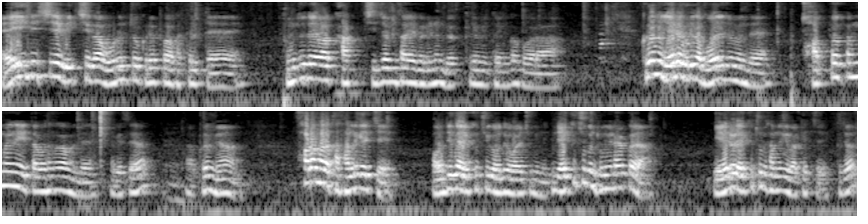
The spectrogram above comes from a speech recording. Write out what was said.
ABC의 위치가 오른쪽 그래프와 같을 때 분수대와 각 지점 사이의 거리는 몇 킬로미터인가 구하라. 그러면 얘를 우리가 뭐 해주면 돼? 좌표 평면에 있다고 생각하면 돼. 알겠어요? 자, 그러면 사람마다 다 다르겠지. 어디가 X축이 어디가 Y축이니. 근데 X축은 동일할 거야. 얘를 X축으로 잡는 게 맞겠지. 그죠?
